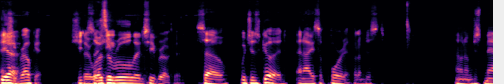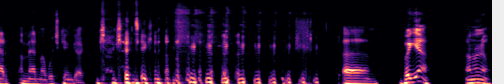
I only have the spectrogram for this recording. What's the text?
and she broke it. She, there so was she- a rule and she broke it. So, which is good, and I support it. But I'm just, I don't know. I'm just mad. I'm mad. My Witch King got, got taken out. um, but yeah, I don't know.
